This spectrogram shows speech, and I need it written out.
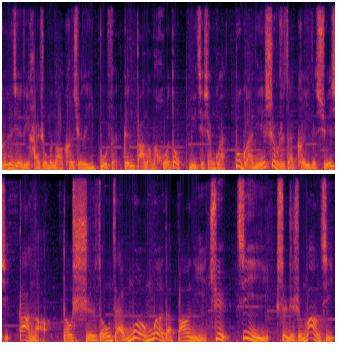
归根结底还是我们脑科学的一部分，跟大脑的活动密切相关。不管您是不是在刻意的学习，大脑都始终在默默的帮你去记忆，甚至是忘记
